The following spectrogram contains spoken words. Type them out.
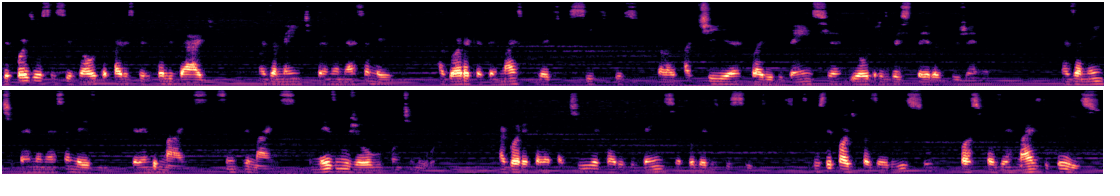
Depois você se volta para a espiritualidade, mas a mente permanece a mesma. Agora quer ter mais poderes psíquicos, telepatia, clarividência e outras besteiras do gênero. Mas a mente permanece a mesma, querendo mais, sempre mais. O mesmo jogo continua. Agora é telepatia, clarividência, poderes psíquicos. Você pode fazer isso, Posso fazer mais do que isso.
